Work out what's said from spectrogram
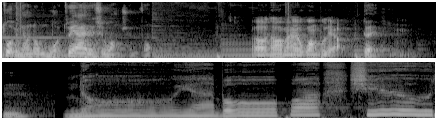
作品当中，我最爱的是《望春风》。哦，他后面还有忘不了。对，嗯。路也无伴，守人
